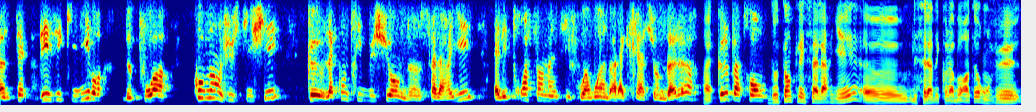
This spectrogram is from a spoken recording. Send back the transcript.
un tel déséquilibre de poids. Comment justifier que la contribution d'un salarié, elle est 326 fois moindre à la création de valeur que le patron. D'autant que les salariés, euh, les salaires des collaborateurs ont vu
